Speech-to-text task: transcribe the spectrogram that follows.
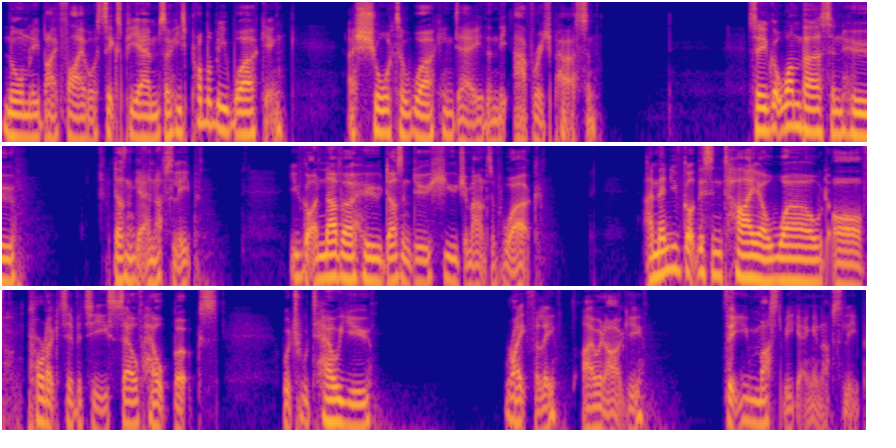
normally by 5 or 6 p.m. So he's probably working a shorter working day than the average person. So you've got one person who doesn't get enough sleep, You've got another who doesn't do huge amounts of work. And then you've got this entire world of productivity, self help books, which will tell you, rightfully, I would argue, that you must be getting enough sleep,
